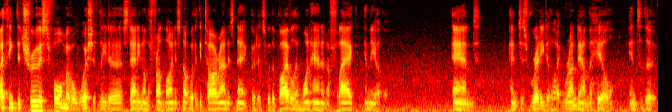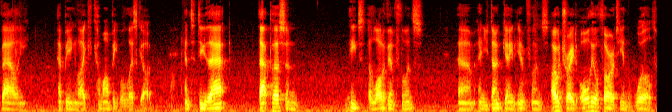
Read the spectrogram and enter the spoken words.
I think the truest form of a worship leader standing on the front line is not with a guitar around his neck, but it's with a Bible in one hand and a flag in the other. And and just ready to like run down the hill into the valley and being like, come on people, let's go. And to do that, that person needs a lot of influence. Um, and you don't gain influence. I would trade all the authority in the world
